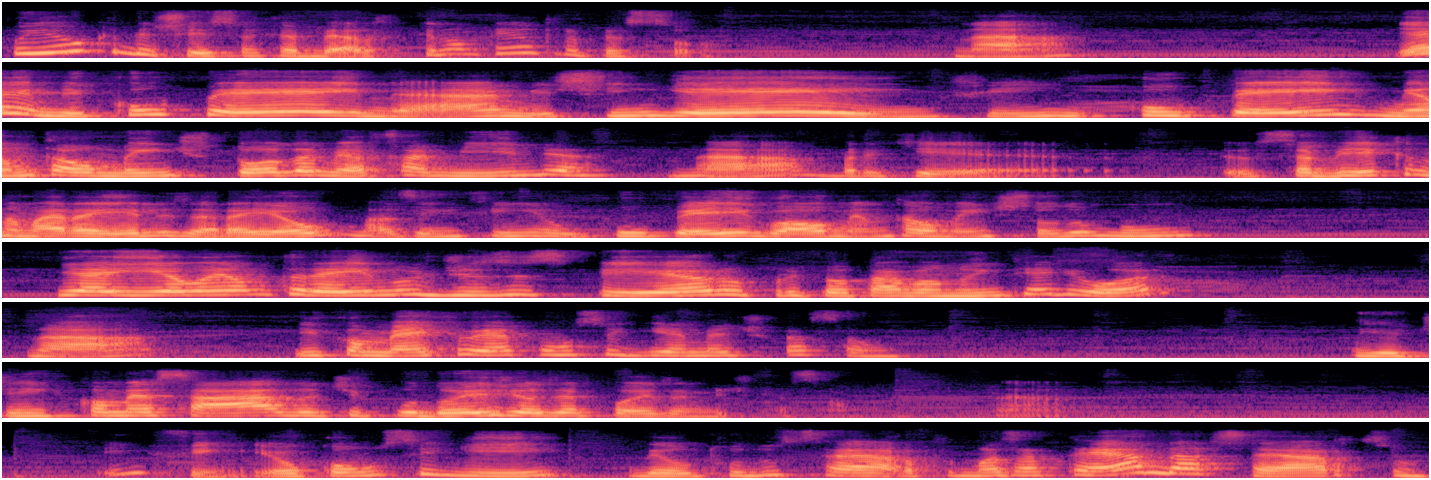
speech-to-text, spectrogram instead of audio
fui eu que deixei isso aqui aberto, porque não tem outra pessoa, né? E aí me culpei, né? Me xinguei, enfim, culpei mentalmente toda a minha família, né? Porque eu sabia que não era eles, era eu, mas enfim, eu culpei igual mentalmente todo mundo. E aí eu entrei no desespero, porque eu estava no interior, né? E como é que eu ia conseguir a medicação? E eu tinha começado, tipo, dois dias depois da medicação. Né? Enfim, eu consegui, deu tudo certo, mas até dar certo,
